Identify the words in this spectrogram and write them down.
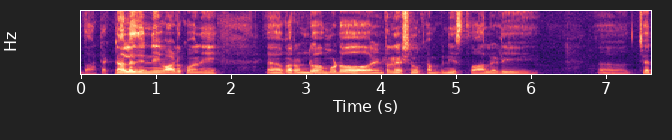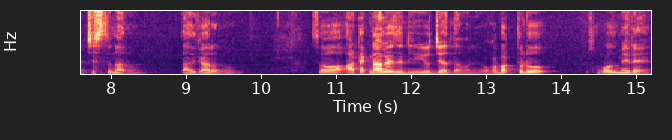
దా టెక్నాలజీని వాడుకొని ఒక రెండో మూడో ఇంటర్నేషనల్ కంపెనీస్తో ఆల్రెడీ చర్చిస్తున్నారు అధికారులు. సో ఆ టెక్నాలజీని యూజ్ చేద్దామని. ఒక భక్తుడు సపోజ్ మీరే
